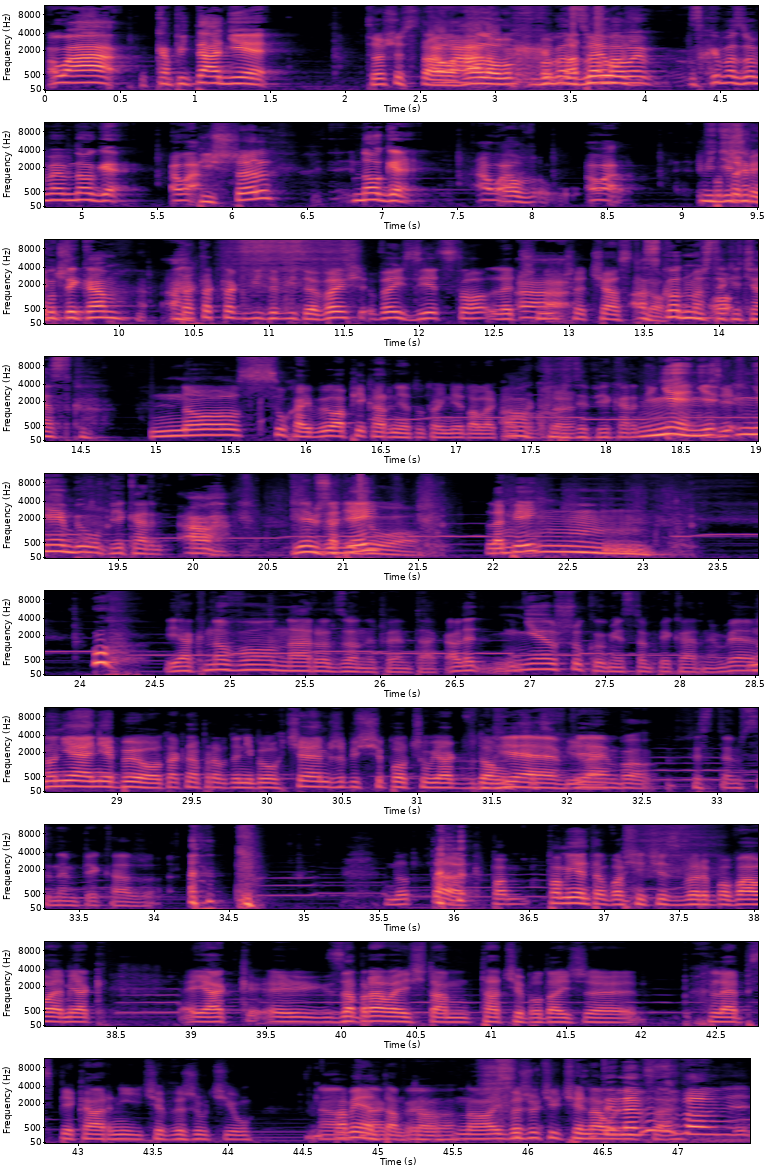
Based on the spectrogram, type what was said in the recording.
Ała, kapitanie! Co się stało? Ała, Halo, chyba Mateusz? złamałem, chyba złamałem nogę. Ała, Piszczel? nogę. Ała, O, ała. Widzisz Poczekaj, jak utykam? A, tak, tak, tak, widzę, widzę. Weź, weź zjedz to lecznicze ciastko. a skąd masz takie ciastko? No, słuchaj, była piekarnia tutaj niedaleko, O także... kurde, piekarni. Nie, nie, Zje- nie było piekarni. A, wiem, że nie Lepiej? było. Lepiej? Mm. Uff, jak nowonarodzony, powiem tak. Ale nie oszukuj mnie z tą piekarnią, wiesz? No nie, nie było, tak naprawdę nie było. Chciałem, żebyś się poczuł jak w domu Wiem, wiem, bo jestem synem piekarza. No tak, pam pamiętam, właśnie cię zwerbowałem, jak, jak y, zabrałeś tam tacie bodajże chleb z piekarni i cię wyrzucił. No, Pamiętam tak to. No i wyrzucił cię na Tyle ulicę. wspomnień.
